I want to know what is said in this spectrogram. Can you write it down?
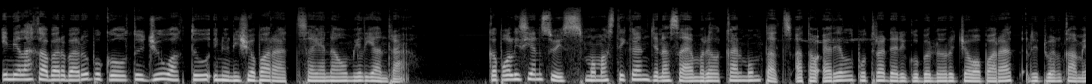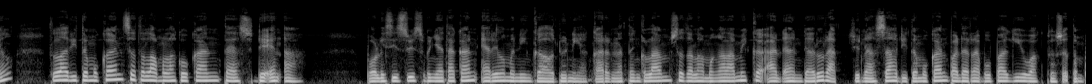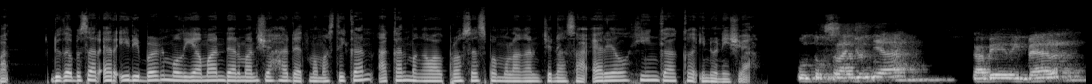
Inilah kabar baru pukul 7 waktu Indonesia Barat. Saya Naomi Liandra. Kepolisian Swiss memastikan jenazah Emeril Khan Mumtaz atau Eril putra dari Gubernur Jawa Barat Ridwan Kamil telah ditemukan setelah melakukan tes DNA. Polisi Swiss menyatakan Eril meninggal dunia karena tenggelam setelah mengalami keadaan darurat. Jenazah ditemukan pada Rabu pagi waktu setempat. Duta Besar RI di Bern Mulyaman Darman Syahadat memastikan akan mengawal proses pemulangan jenazah Eril hingga ke Indonesia. Untuk selanjutnya, KBRI Bern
